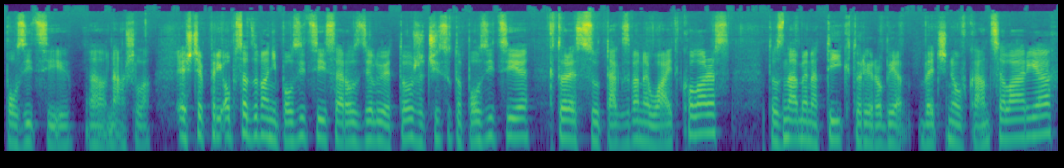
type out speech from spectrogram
pozícií e, našla. Ešte pri obsadzovaní pozícií sa rozdeľuje to, že či sú to pozície, ktoré sú tzv. white collars, to znamená tí, ktorí robia väčšinou v kanceláriách,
